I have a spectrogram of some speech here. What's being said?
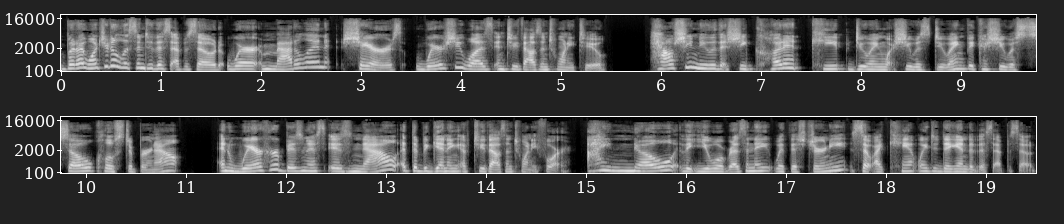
But I want you to listen to this episode where Madeline shares where she was in 2022 how she knew that she couldn't keep doing what she was doing because she was so close to burnout, and where her business is now at the beginning of 2024. I know that you will resonate with this journey, so I can't wait to dig into this episode.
